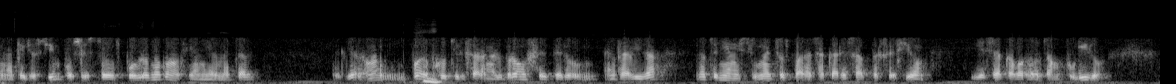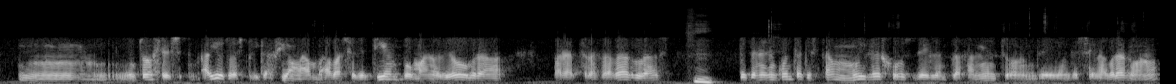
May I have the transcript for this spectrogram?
en aquellos tiempos. Estos pueblos no conocían ni el metal. Pueden mm. utilizar el bronce, pero en realidad no tenían instrumentos para sacar esa perfección y ese acabado tan pulido. Mm, entonces, hay otra explicación a, base de tiempo, mano de obra, para trasladarlas. Hmm. Hay que tener en cuenta que están muy lejos del emplazamiento donde, donde se labraron, ¿no?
